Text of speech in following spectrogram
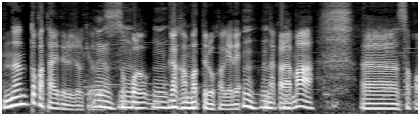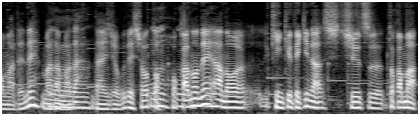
なんとか耐えてる状況です。うん。そこが頑張ってるおかげで。だからまあ、うんそこまでね、まだまだ大丈夫でしょうと。うん他のね、あの、緊急的な手術とか、まあ、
